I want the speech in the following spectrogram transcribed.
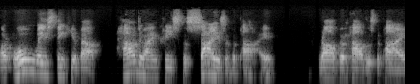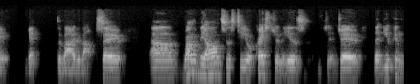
are always thinking about how do I increase the size of the pie rather than how does the pie get divided up. So um, one of the answers to your question is, Joe, that you can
